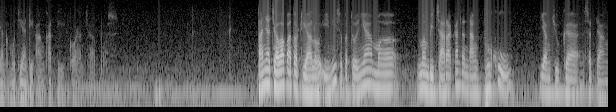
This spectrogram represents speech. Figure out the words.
Yang kemudian diangkat di koran Japos Tanya jawab atau dialog ini sebetulnya me, membicarakan tentang buku yang juga sedang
